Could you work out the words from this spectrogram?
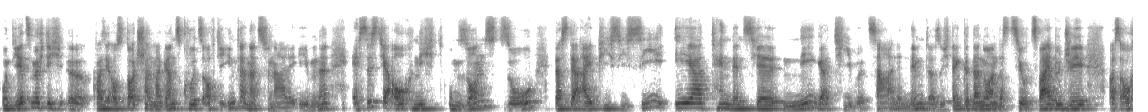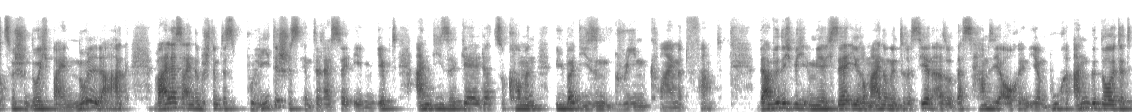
Und jetzt möchte ich äh, quasi aus Deutschland mal ganz kurz auf die internationale Ebene. Es ist ja auch nicht umsonst so, dass der IPCC eher tendenziell negative Zahlen nimmt. Also ich denke da nur an das CO2-Budget, was auch zwischendurch bei Null lag, weil es ein bestimmtes politisches Interesse eben gibt, an diese Gelder zu kommen über diesen Green Climate Fund. Da würde ich mich, mich sehr Ihre Meinung interessieren. Also das haben Sie auch in Ihrem Buch angedeutet.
